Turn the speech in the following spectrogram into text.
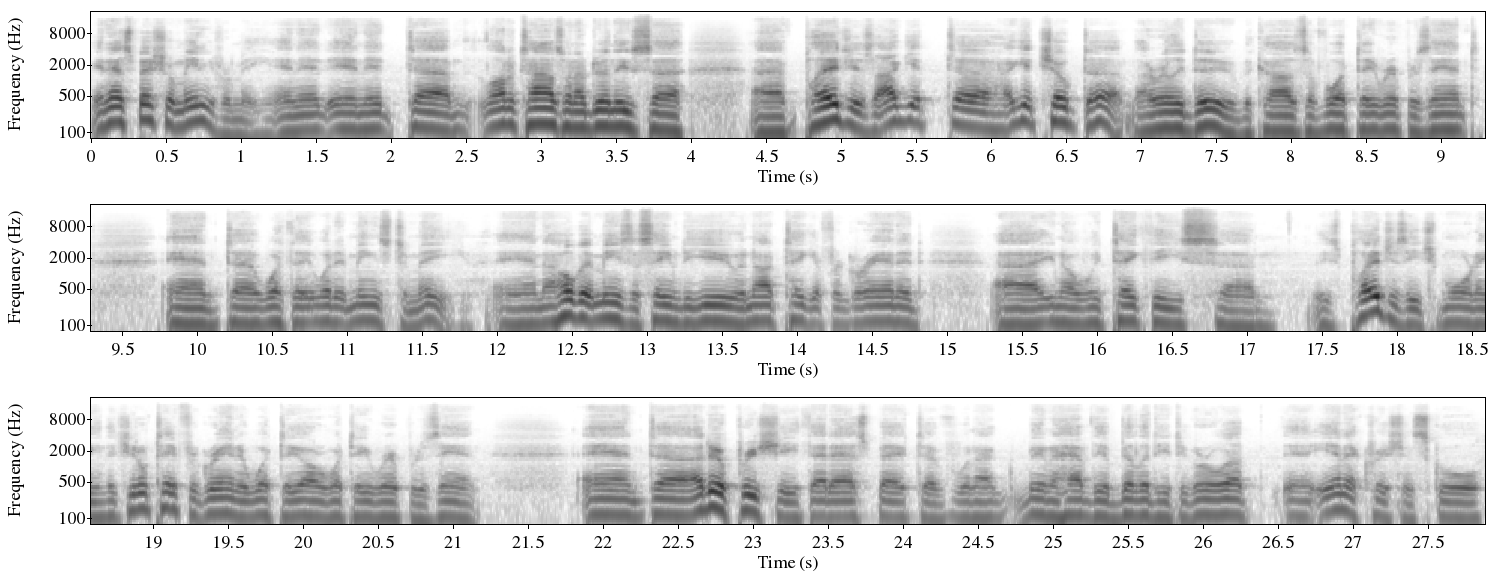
it has special meaning for me. And it and it um, a lot of times when I'm doing these uh, uh, pledges, I get uh, I get choked up. I really do because of what they represent and uh, what they what it means to me. And I hope it means the same to you, and not take it for granted. Uh, you know, we take these. Um, these pledges each morning that you don't take for granted what they are, what they represent. And uh, I do appreciate that aspect of when I being to have the ability to grow up in a Christian school,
